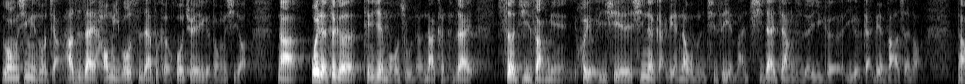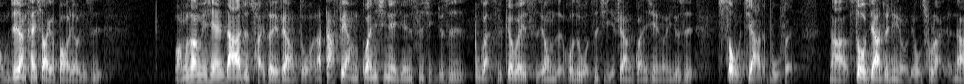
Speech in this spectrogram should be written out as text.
如同新民所讲，它是在毫米波时代不可或缺的一个东西哦。那为了这个天线模组呢，那可能在设计上面会有一些新的改变，那我们其实也蛮期待这样子的一个一个改变发生哦。那我们接下来看下一个爆料，就是网络上面现在大家就揣测也非常多，那大家非常关心的一件事情，就是不管是各位使用者或者我自己也非常关心的东西，就是售价的部分。那售价最近有流出来了，那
